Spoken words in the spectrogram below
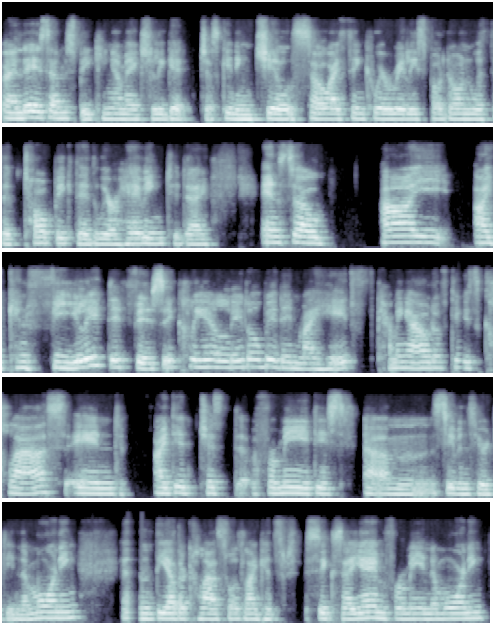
and as I'm speaking, I'm actually get just getting chills. So I think we're really spot on with the topic that we're having today. And so I I can feel it physically a little bit in my head coming out of this class. And I did just for me it is um 7 30 in the morning. And the other class was like at 6 a.m. for me in the morning.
